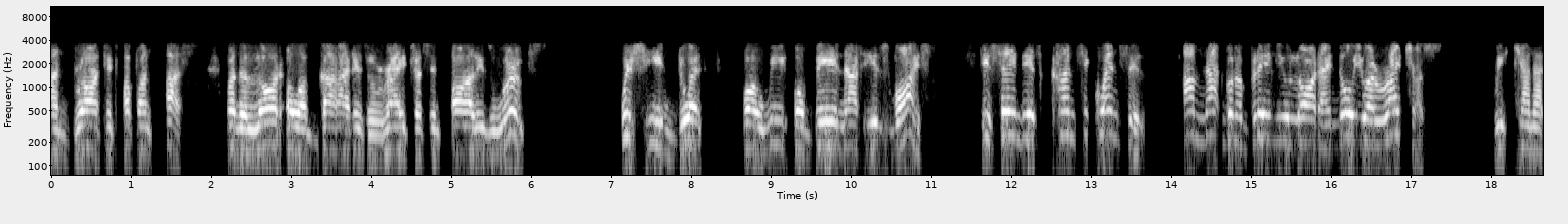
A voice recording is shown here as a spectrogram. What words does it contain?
and brought it upon us for the Lord our God is righteous in all his works, which he doeth for we obey not his voice. He's saying there's consequences. I'm not going to blame you, Lord. I know you are righteous. We cannot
